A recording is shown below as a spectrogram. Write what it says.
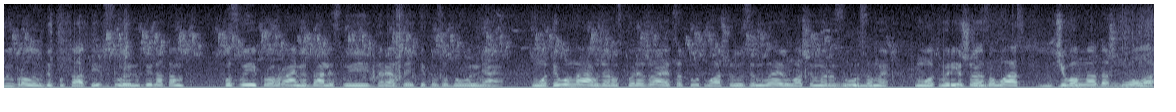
вибрали в депутати і все, людина там по своїй програмі далі свої інтереси, які то задовольняє. От, і вона вже розпоряджається тут вашою землею, вашими ресурсами. От, вирішує за вас, чи вам треба школа,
